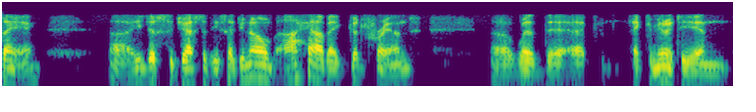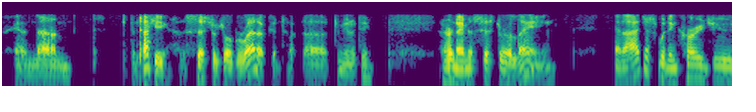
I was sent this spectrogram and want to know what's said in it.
saying, uh, he just suggested, he said, You know, I have a good friend uh, with the, uh, a community in, in um, Kentucky, Sisters of Loretto uh, community. Her name is Sister Elaine. And I just would encourage you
